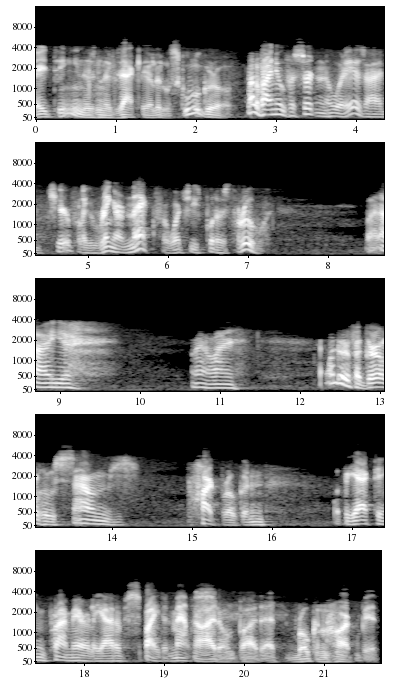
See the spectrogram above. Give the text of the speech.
18 isn't exactly a little schoolgirl. Well, if I knew for certain who it is, I'd cheerfully wring her neck for what she's put us through. But I, uh, well, I, I wonder if a girl who sounds heartbroken would be acting primarily out of spite and malice. No, I don't buy that broken heart bit.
